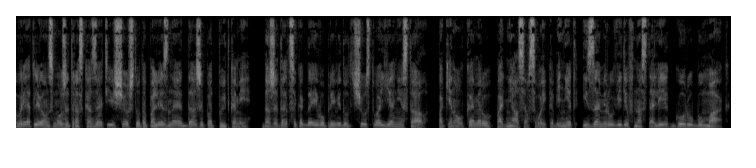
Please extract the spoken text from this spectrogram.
Вряд ли он сможет рассказать еще что-то полезное даже под пытками. Дожидаться, когда его приведут в чувство, я не стал. Покинул камеру, поднялся в свой кабинет и замер, увидев на столе гору бумаг.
